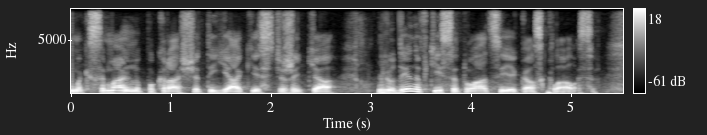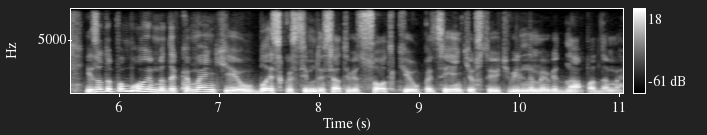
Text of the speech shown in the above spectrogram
Максимально покращити якість життя людини в тій ситуації, яка склалася. І за допомогою медикаментів близько 70% пацієнтів стають вільними від нападами.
